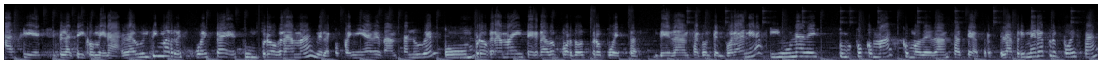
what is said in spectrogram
Así es, platico. Mira, La Última Respuesta es un programa de la compañía de danza Nubel, un programa integrado por dos propuestas de danza contemporánea y una de un poco más como de danza teatro. La primera propuesta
